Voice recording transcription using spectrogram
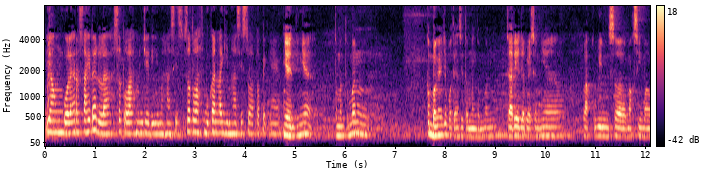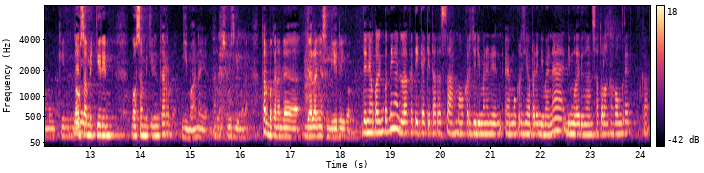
yang boleh resah itu adalah setelah menjadi mahasiswa setelah bukan lagi mahasiswa topiknya Ya intinya teman-teman kembangin aja potensi teman-teman, cari aja passionnya, lakuin semaksimal mungkin. Gak Dan- usah mikirin, gak usah mikirin ntar gimana ya, ntar habis lulus gimana. Ntar bahkan ada jalannya sendiri kok. dan yang paling penting adalah ketika kita resah mau kerja di mana dan eh, mau kerja apa dan di mana dimulai dengan satu langkah konkret kak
